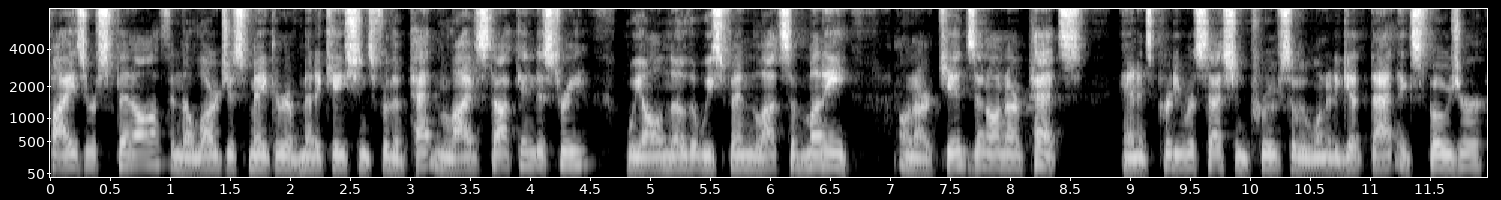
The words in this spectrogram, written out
Pfizer spinoff and the largest maker of medications for the pet and livestock industry. We all know that we spend lots of money on our kids and on our pets, and it's pretty recession proof. So we wanted to get that exposure.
